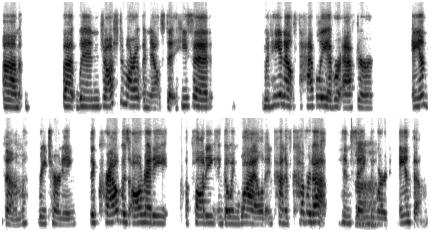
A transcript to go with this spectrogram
Um, but when Josh D'Amaro announced it, he said, when he announced Happily Ever After Anthem returning, the crowd was already applauding and going wild and kind of covered up him saying the Ah. word anthem.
